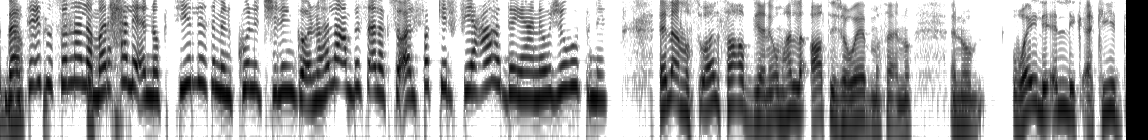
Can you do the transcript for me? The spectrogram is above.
بعتقد وصلنا لمرحلة إنه كتير لازم نكون تشيلينجو إنه هلأ عم بسألك سؤال فكر فيه عادي يعني وجاوبني. إيه لأنه السؤال صعب يعني قوم هلأ أعطي جواب مثلا إنه إنه ويلي لك أكيد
